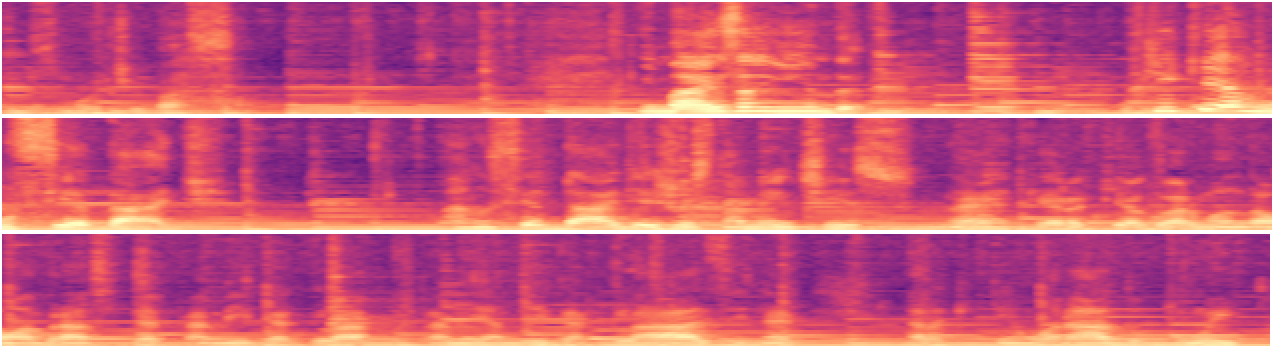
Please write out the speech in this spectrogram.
desmotivação. E mais ainda, o que é a ansiedade? A ansiedade é justamente isso, né? Quero aqui agora mandar um abraço até para amiga para minha amiga Glaze, né? Ela que tem orado muito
